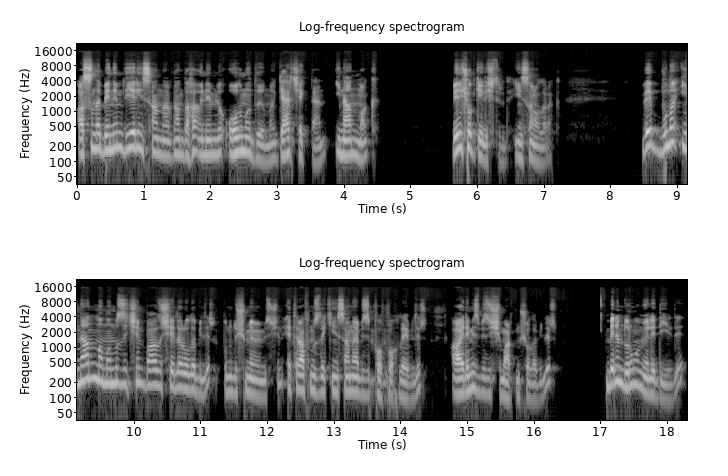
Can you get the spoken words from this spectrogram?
Aslında benim diğer insanlardan daha önemli olmadığımı gerçekten inanmak beni çok geliştirdi insan olarak. Ve buna inanmamamız için bazı şeyler olabilir. Bunu düşünmememiz için. Etrafımızdaki insanlar bizi pohpohlayabilir. Ailemiz bizi şımartmış olabilir. Benim durumum öyle değildi.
